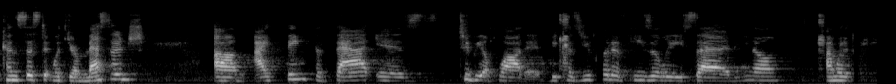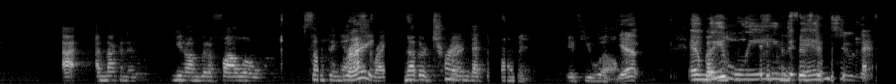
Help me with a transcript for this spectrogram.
consistent with your message, um, I think that that is to be applauded because you could have easily said, you know, I'm going to, I'm not going to, you know, I'm going to follow something else, right? right? Another trend right. at the moment, if you will. Yep. And but we leaned into that.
